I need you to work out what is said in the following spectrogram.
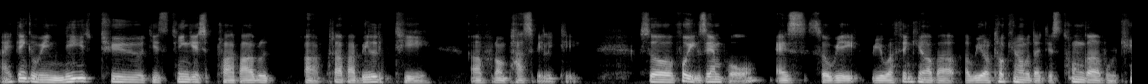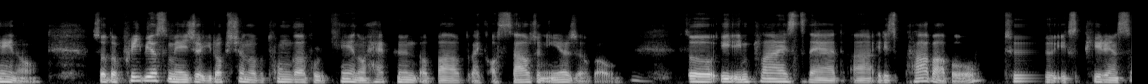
I think we need to distinguish probability uh, probability uh, from possibility. So, for example, as so we we were thinking about uh, we are talking about this Tonga volcano. So the previous major eruption of Tonga volcano happened about like a thousand years ago. Mm. So it implies that uh, it is probable to experience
